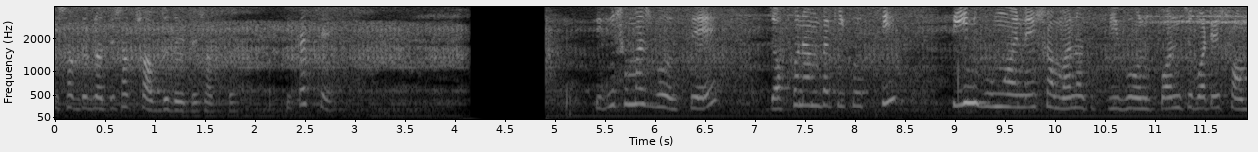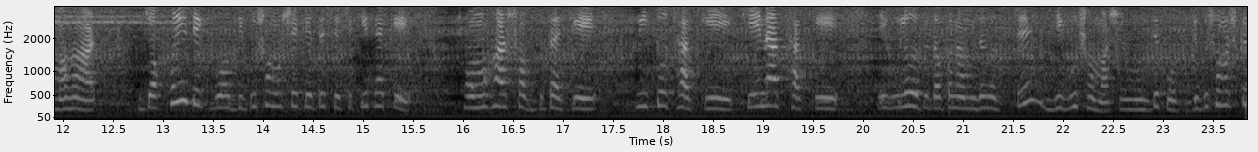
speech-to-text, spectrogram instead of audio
এই শব্দগুলো হচ্ছে সব শব্দ দ্বৈত শব্দ, ঠিক আছে? দ্বিগু সমাস বলছে, যখন আমরা কি করছি, তিন ভূময়নের সমান হচ্ছে জীবন পঞ্চবটের সমাহার, যখনই দেখব দ্বিগু সমাসের ক্ষেত্রে শেষে কি থাকে? সমাহার শব্দ থাকে, কৃত থাকে, কেনা থাকে, এগুলো হচ্ছে তখন আমাদের হচ্ছে দ্বিগু সমাসের মধ্যে পড়ছে। দ্বিগু সমাসকে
